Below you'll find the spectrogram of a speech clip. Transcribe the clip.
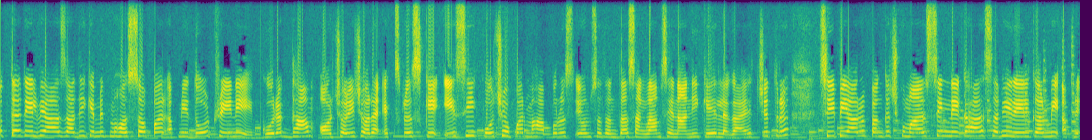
पूर्वोत्तर रेलवे आज़ादी के अमृत महोत्सव पर अपनी दो ट्रेनें, गोरखधाम और चौरी चौरा एक्सप्रेस के एसी कोचों पर महापुरुष एवं स्वतंत्रता संग्राम सेनानी के लगाए चित्र। सीपीआरओ पंकज कुमार सिंह ने कहा, सभी रेलकर्मी अपने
